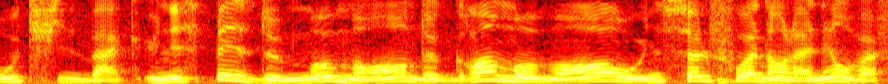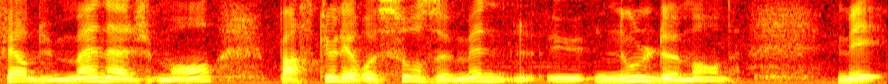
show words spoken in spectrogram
ou de feedback, une espèce de moment, de grand moment où une seule fois dans l'année, on va faire du management parce que les ressources nous le demandent. Mais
